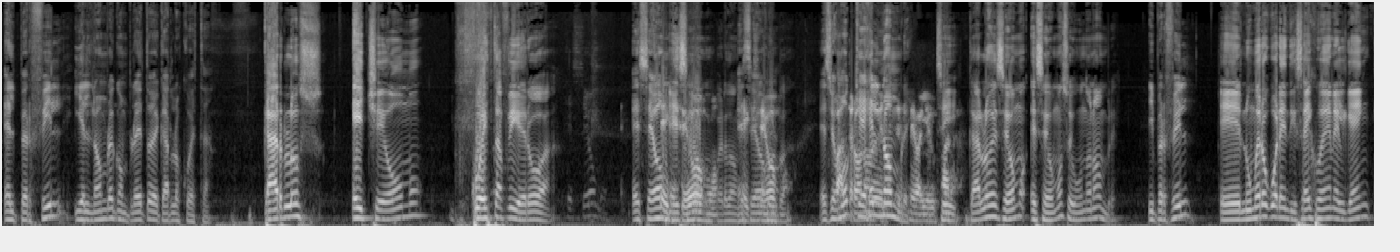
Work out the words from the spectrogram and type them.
el perfil y el nombre completo de Carlos Cuesta. Carlos Echeomo Cuesta Figueroa. Ese hombre. Ese hombre, perdón. Ese hombre. Ese hombre, ¿qué es el nombre? sí, Carlos Ese hombre, segundo nombre. ¿Y perfil? Eh, número 46 juega en el Genk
